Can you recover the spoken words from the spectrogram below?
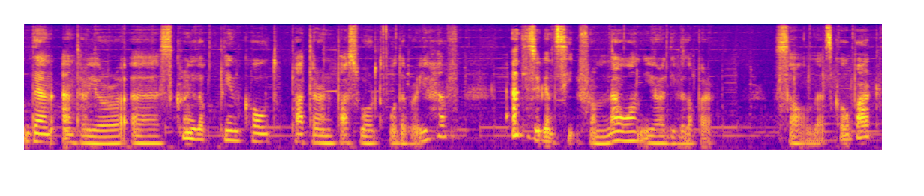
Then enter your uh, screen lock pin code, pattern, password, whatever you have and as you can see, from now on, you're a developer. So let's go back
